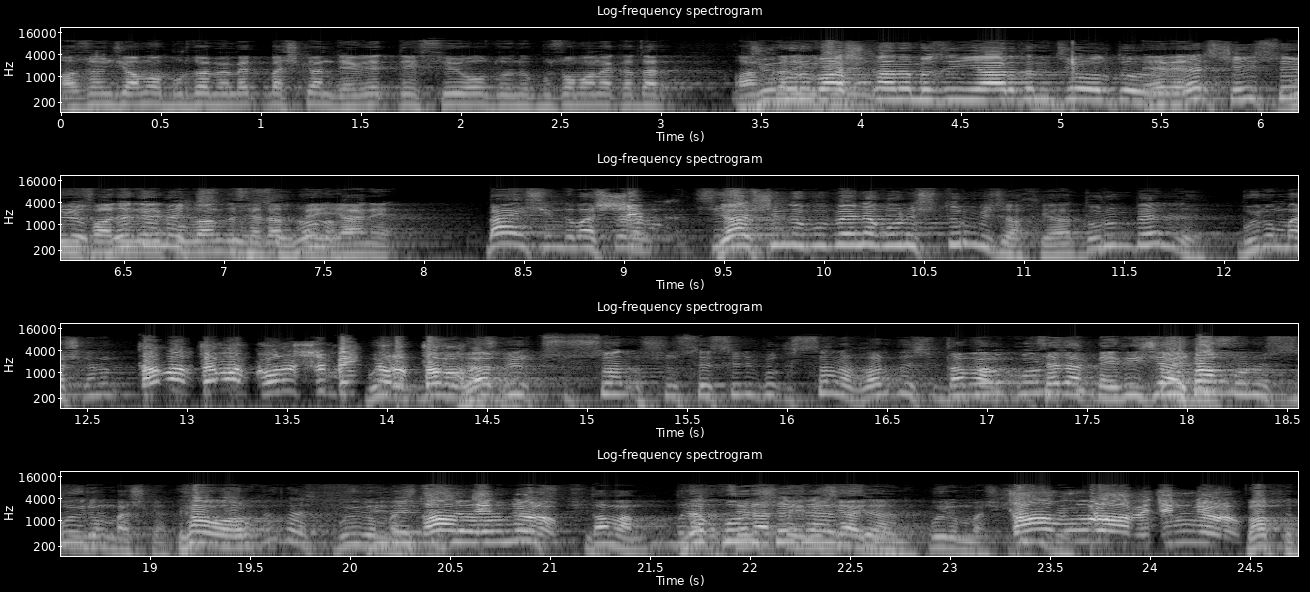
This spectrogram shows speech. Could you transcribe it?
Az önce ama burada Mehmet Başkan devlet desteği olduğunu bu zamana kadar Ankara Cumhurbaşkanımızın yardımcı olduğunu evet, her şeyi bu söylüyor. Ne ifadeleri demek kullandı istiyorsun Sedat Bey. oğlum? Yani ben şimdi başkanım Şimdi- siz, Ya şimdi bu beni konuşturmayacak ya. Durum belli. buyurun başkanım. Tamam tamam konuşsun bekliyorum Buyurun, tamam. buyurun. Ya bir sussan, şu sesini bir kıssana kardeşim. Tamam, Bir. Sedat Bey, rica Sonra ediyoruz. konuşsun Buyurun ya. başkanım. Ya arkadaş. Buyurun bir başkanım. netice Tamam, alamıyoruz dinliyorum. ki. Tamam. Ne Sedat Bey rica ediyorum. yani? Buyurun başkanım. Tamam Uğur abi dinliyorum. Bakın.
